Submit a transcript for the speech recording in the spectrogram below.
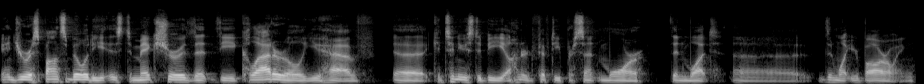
and your responsibility is to make sure that the collateral you have uh, continues to be 150 percent more than what uh, than what you're borrowing.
